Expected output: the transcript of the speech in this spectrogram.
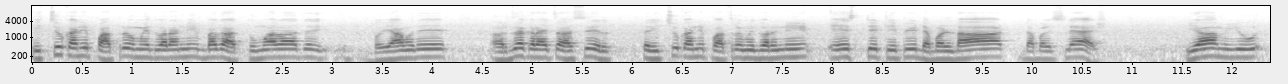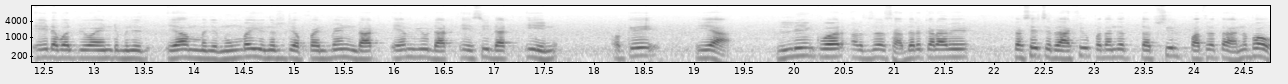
इच्छुक आणि पात्र उमेदवारांनी बघा तुम्हाला जर यामध्ये अर्ज करायचा असेल तर इच्छुक आणि पात्र उमेदवारांनी S T T P double dot double slash M U A double P Y N T म्हणजे यम म्हणजे Mumbai university appointment dot M U dot A C dot in okay? या. लिंकवर अर्ज सादर करावे. तसेच राखीव पदांचा तपशील पात्रता अनुभव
